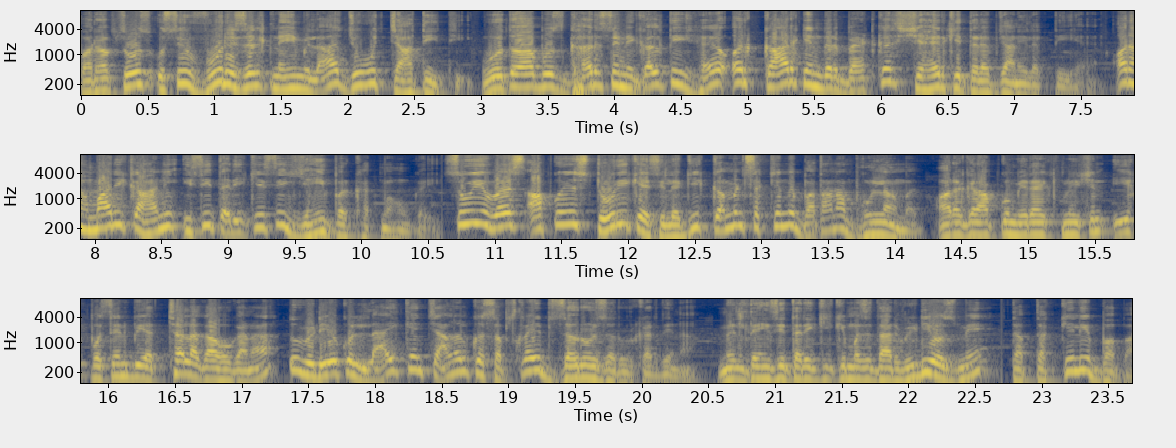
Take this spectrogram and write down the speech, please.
पर अफसोस उसे वो रिज़ल्ट नहीं मिला जो वो चाहती थी। वो तो अब उस घर से निकलती है और कार के अंदर बैठकर शहर की तरफ़ जाने लगती है। और हमारी कहानी इसी तरीके से यहीं पर खत्म हो गई। सो ये वर्ष आपको ये स्टोरी कैसी लगी कमेंट सेक्शन में बताना भूलना मत। और अगर आपको मेरा एक्सप्लेनेशन एक परसेंट भी अच्छा लगा होगा ना तो वीडियो को लाइक एंड चैनल को सब्सक्राइब ज़रूर ज़रूर कर देना। मिलते हैं इसी तरीके की मज़ेदार वीडियोज़ में, तब तक के लिए बबा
